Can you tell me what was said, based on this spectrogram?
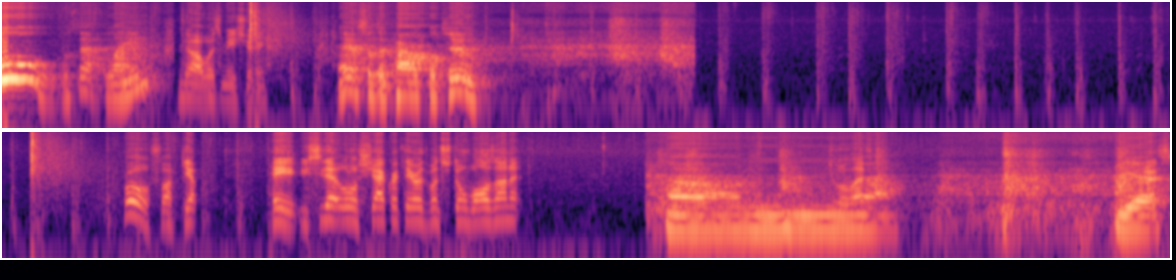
Whoo! Was that Blaine? No, it wasn't me shooting. I have something powerful too. Oh, fuck, yep. Hey, you see that little shack right there with a bunch of stone walls on it? Um. To the left? no. Yes.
